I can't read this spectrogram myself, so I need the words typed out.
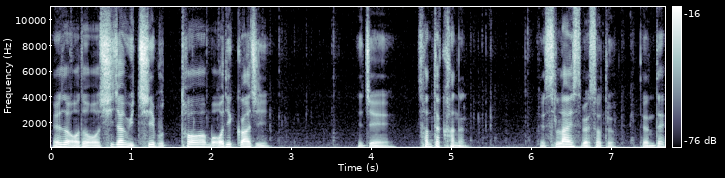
그래서 어디 시작 위치부터 뭐 어디까지 이제 선택하는 슬라이스 메서드 되는데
